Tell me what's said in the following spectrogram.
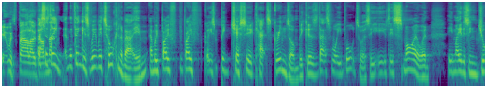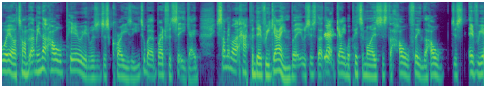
it was Paolo That's the that. thing, and the thing is, we, we're talking about him, and we both we both got his big Cheshire Cat's grins on because that's what he brought to us. He, he was his smile, and he made us enjoy our time. I mean, that whole period was just crazy. You talk about a Bradford City game, something like that happened every game, but it was just that Yeah. that game epitomised just the whole thing, the whole just every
